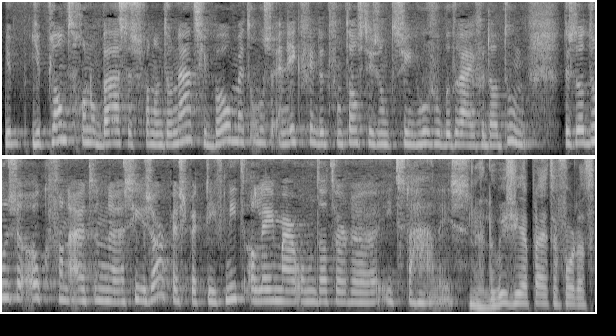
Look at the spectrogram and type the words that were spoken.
Je, je plant gewoon op basis van een donatieboom met ons. En ik vind het fantastisch om te zien hoeveel bedrijven dat doen. Dus dat doen ze ook vanuit een uh, CSR-perspectief. Niet alleen maar omdat er uh, iets te halen is. Ja, Louise, jij pleit ervoor dat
